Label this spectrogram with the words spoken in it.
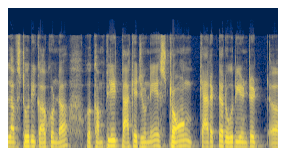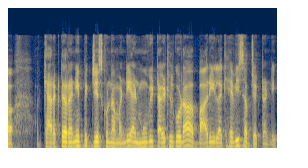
లవ్ స్టోరీ కాకుండా ఒక కంప్లీట్ ప్యాకేజ్ ఉండే స్ట్రాంగ్ క్యారెక్టర్ ఓరియంటెడ్ క్యారెక్టర్ అని పిక్ చేసుకున్నామండి. అండ్ మూవీ టైటిల్ కూడా భారీ లైక్ హెవీ సబ్జెక్ట్ అండి.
